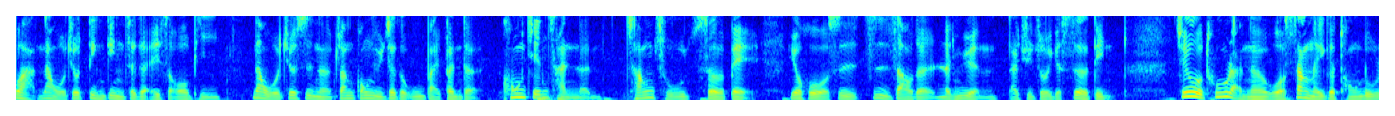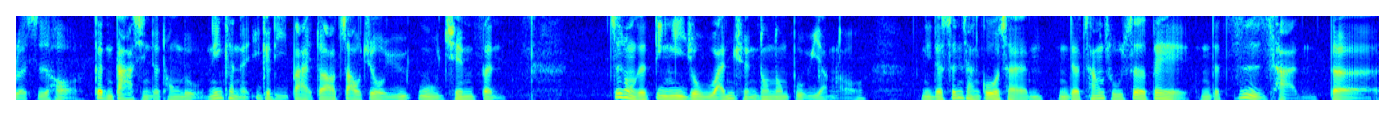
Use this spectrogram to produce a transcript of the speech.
哇，那我就定定这个 SOP，那我就是呢，专攻于这个五百份的空间产能、仓储设备，又或者是制造的人员来去做一个设定。结果突然呢，我上了一个通路了之后，更大型的通路，你可能一个礼拜都要造就于五千份，这种的定义就完全通通不一样哦。你的生产过程、你的仓储设备、你的自产的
